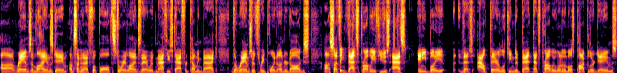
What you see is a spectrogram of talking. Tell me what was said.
uh, Rams and Lions game on Sunday Night Football. The storylines there with Matthew Stafford coming back. The Rams are three point underdogs, uh, so I think that's probably if you just ask anybody that's out there looking to bet, that's probably one of the most popular games.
